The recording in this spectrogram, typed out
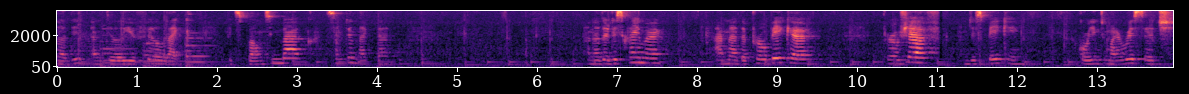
nod it until you feel like it's bouncing back, something like that. Another disclaimer, I'm not a pro baker, pro chef, I'm just baking according to my research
